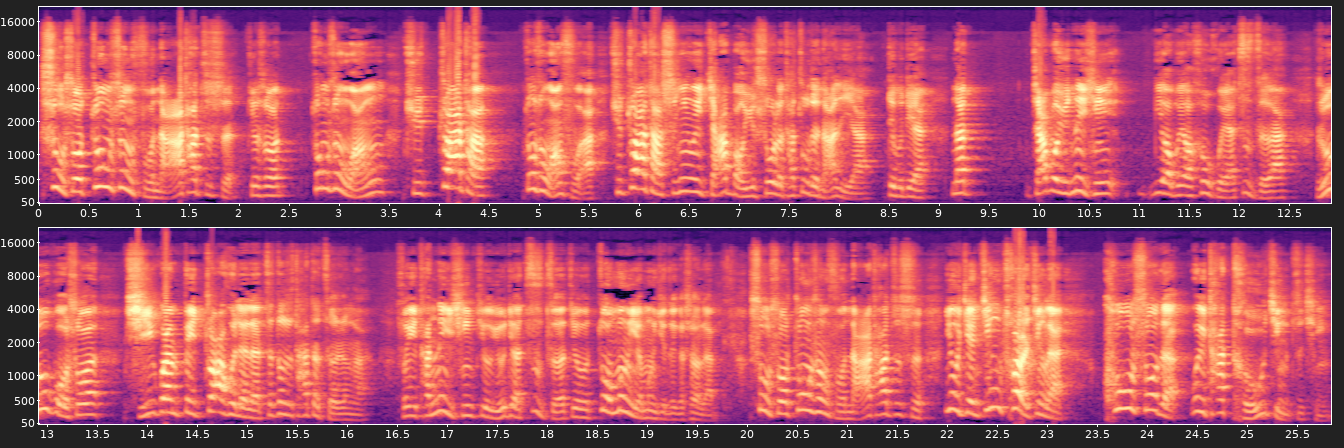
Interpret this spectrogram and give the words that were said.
诉说忠顺府拿他之事，就是说忠顺王去抓他。忠顺王府啊，去抓他是因为贾宝玉说了他住在哪里啊，对不对？那贾宝玉内心要不要后悔啊、自责啊？如果说奇观被抓回来了，这都是他的责任啊，所以他内心就有点自责，就做梦也梦见这个事儿了。诉说忠顺府拿他之事，又见金钏儿进来，哭说着为他投井之情，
